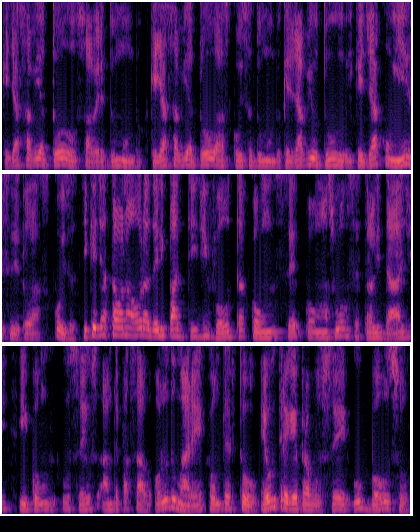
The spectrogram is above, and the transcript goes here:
que já sabia todos os saberes do mundo, que já sabia todas as coisas do mundo, que já viu tudo e que já conhece de todas as coisas, e que já estava na hora dele partir de volta com, com a sua ancestralidade e com os seus antepassados. Olodumaré contestou: Eu entreguei para você o bolso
